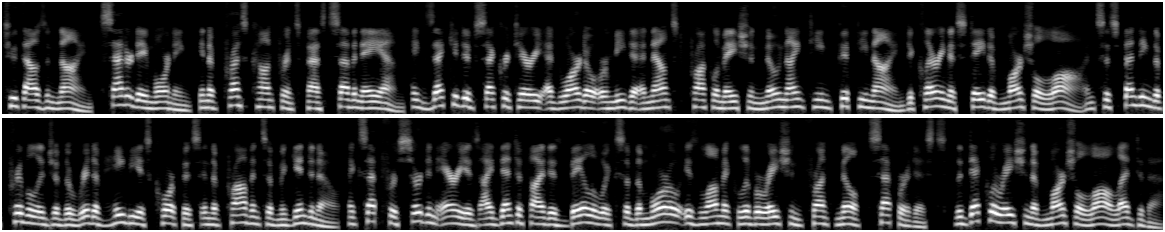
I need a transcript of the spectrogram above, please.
2009, Saturday morning. In a press conference past 7 a.m., Executive Secretary Eduardo Ermita announced Proclamation No. 1959 declaring a state of martial law and suspending the privilege of the writ of habeas corpus in the province of Maguindanao, except for certain areas areas identified as bailiwicks of the Moro Islamic Liberation Front MILF separatists, the declaration of martial law led to the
